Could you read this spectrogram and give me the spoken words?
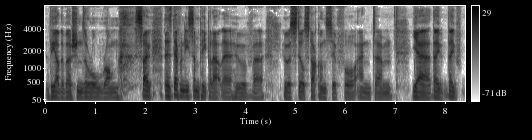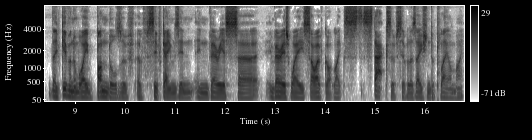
the other versions are all wrong. so there's definitely some people out there who have uh, who are still stuck on Civ 4, and um, yeah, they they've they've given away bundles of, of Civ games in in various uh, in various ways. So I've got like st- stacks of Civilization to play on my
